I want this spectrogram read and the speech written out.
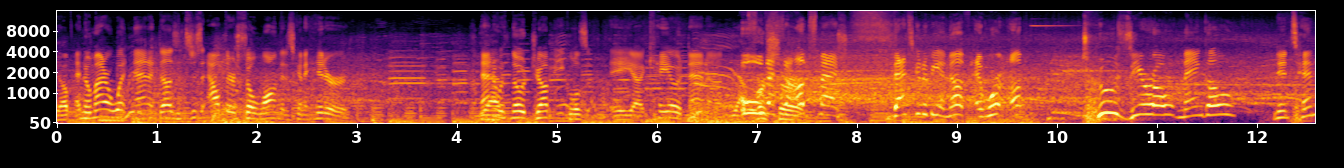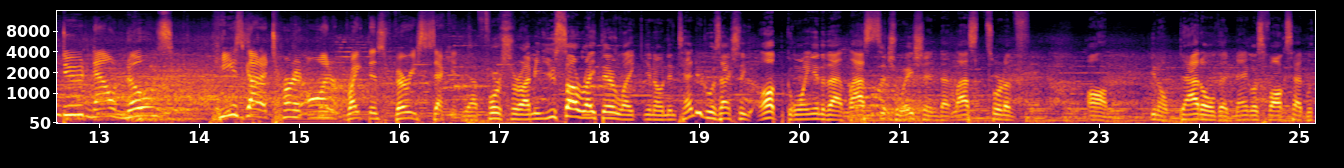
Yep. And no matter what Nana does, it's just out there so long that it's going to hit her. Nana Yeah. with no jump equals a uh, KO'd Nana. Yeah, oh, that's sure. the up smash. That's going to be enough, and we're up 2-0 Mango. Nintendude now knows he's got to turn it on right this very second. Yeah, for sure. I mean, you saw right there, like you know, Nintendude was actually up going into that last situation, that last sort of, um, you know, battle that Mangos Fox had with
